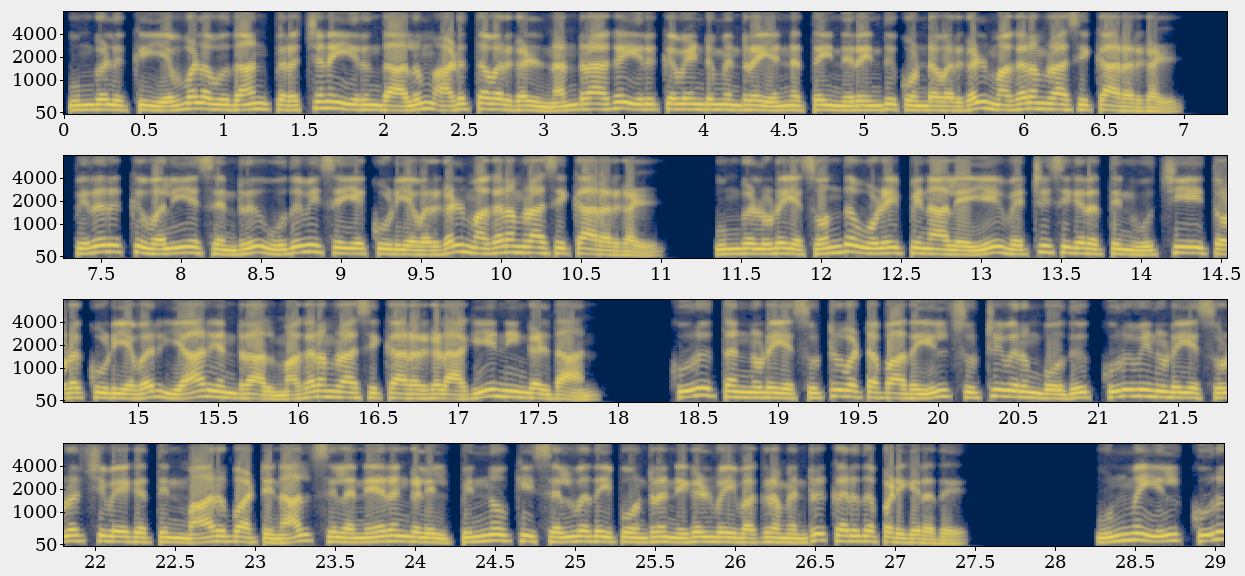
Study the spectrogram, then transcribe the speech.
உங்களுக்கு எவ்வளவுதான் பிரச்சனை இருந்தாலும் அடுத்தவர்கள் நன்றாக இருக்க வேண்டுமென்ற எண்ணத்தை நிறைந்து கொண்டவர்கள் மகரம் ராசிக்காரர்கள். பிறருக்கு வலிய சென்று உதவி செய்யக்கூடியவர்கள் மகரம் ராசிக்காரர்கள். உங்களுடைய சொந்த உழைப்பினாலேயே வெற்றி சிகரத்தின் உச்சியை தொடக்கூடியவர் யார் என்றால் மகரம் ராசிக்காரர்களாகிய நீங்கள்தான். குரு தன்னுடைய சுற்றுவட்ட பாதையில் சுற்றி வரும்போது குருவினுடைய சுழற்சி வேகத்தின் மாறுபாட்டினால் சில நேரங்களில் பின்னோக்கி செல்வதை போன்ற நிகழ்வை வக்ரமென்று கருதப்படுகிறது. உண்மையில் குரு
